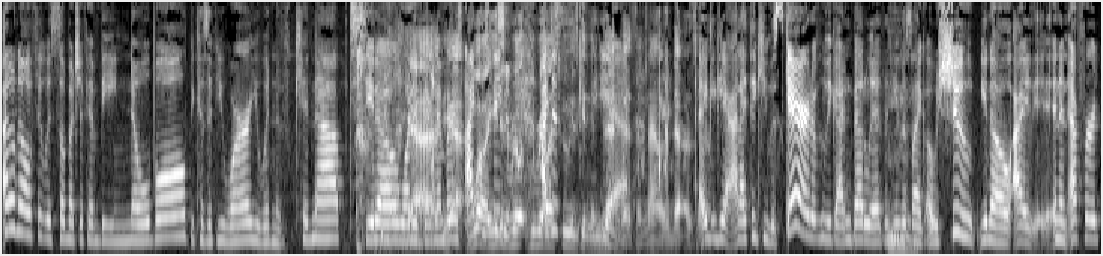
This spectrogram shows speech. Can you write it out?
I don't know if it was so much of him being noble because if you were, you wouldn't have kidnapped, you know, one of their members. Yeah. I well, just he think- didn't real, he I realized just- who he was getting in bed yeah. with, and now he does. I- Yeah. yeah, and I think he was scared of who he got in bed with, and he Mm-hmm. was like, "Oh shoot!" You know, I in an effort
